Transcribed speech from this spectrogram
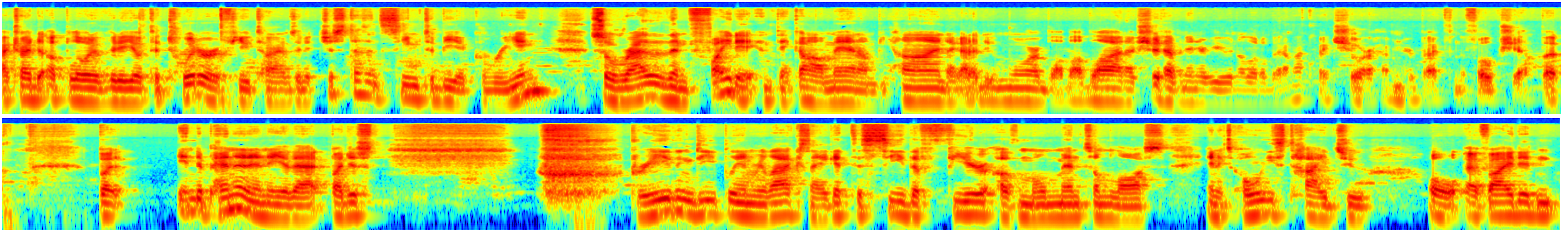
I tried to upload a video to Twitter a few times and it just doesn't seem to be agreeing. So rather than fight it and think, oh man, I'm behind, I got to do more, blah, blah, blah. And I should have an interview in a little bit. I'm not quite sure. I haven't heard back from the folks yet. But, but independent of any of that, by just breathing deeply and relaxing, I get to see the fear of momentum loss. And it's always tied to, oh, if I didn't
